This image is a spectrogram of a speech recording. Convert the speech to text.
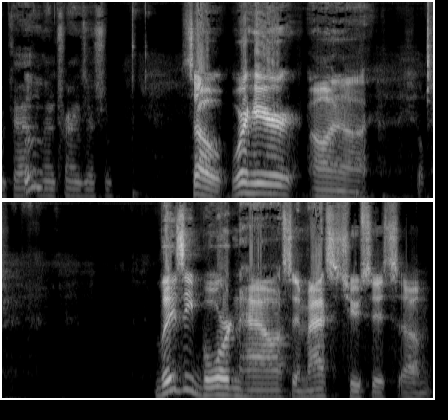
Okay, and then transition. so we're here on uh, Lizzie Borden house in Massachusetts. Um,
